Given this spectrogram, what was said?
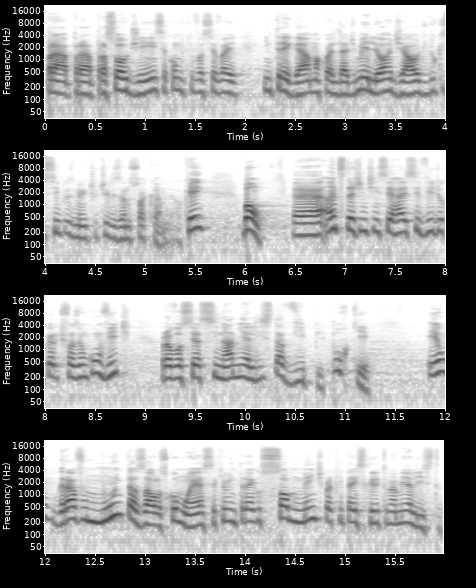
para a sua audiência, como que você vai entregar uma qualidade melhor de áudio do que simplesmente utilizando sua câmera, ok? Bom, eh, antes da gente encerrar esse vídeo, eu quero te fazer um convite para você assinar minha lista VIP. Por quê? Eu gravo muitas aulas como essa que eu entrego somente para quem está inscrito na minha lista.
